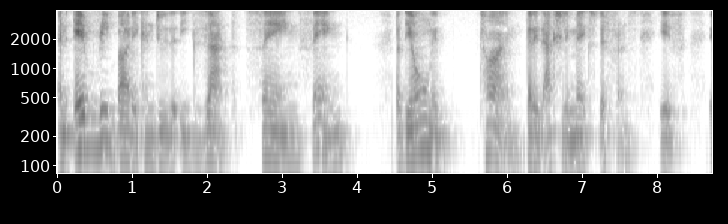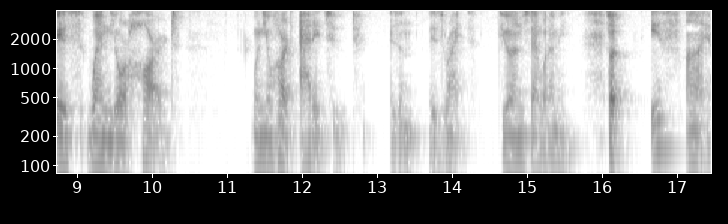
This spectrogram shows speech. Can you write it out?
And everybody can do the exact same thing, but the only time that it actually makes difference if is when your heart when your heart attitude isn't is right. Do you understand what I mean? So if I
